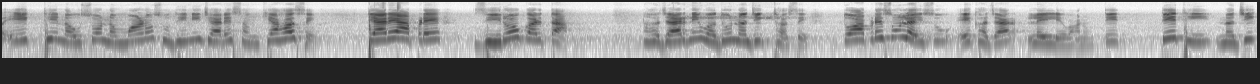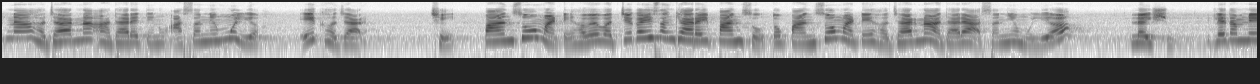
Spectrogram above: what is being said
એકથી નવસો નવ્વાણું સુધીની જ્યારે સંખ્યા હશે, ત્યારે આપણે ઝીરો કરતાં હજારની વધુ નજીક થશે. તો આપણે શું લઈશું? એક હજાર લઈ લેવાનું. તે, તેથી નજીકના હજારના આધારે તેનું આસન્ય મૂલ્ય એક હજાર છે. પાંચસો માટે. હવે વચ્ચે કઈ સંખ્યા રહી? પાંચસો. તો પાંચસો માટે હજારના આધારે આસન્ય મૂલ્ય લઈશું. એટલે તમને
